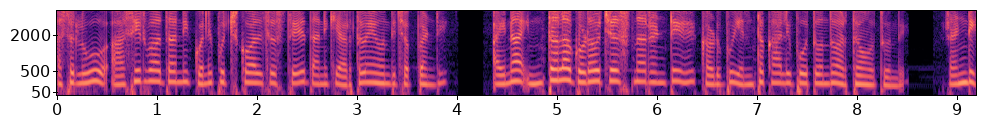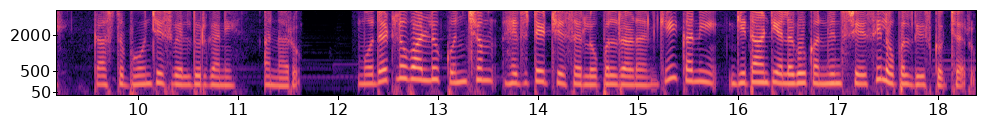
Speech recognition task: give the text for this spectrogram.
అసలు ఆశీర్వాదాన్ని కొని పుచ్చుకోవాల్సి వస్తే దానికి అర్థమే ఉంది చెప్పండి. అయినా ఇంతలా గొడవ చేస్తున్నారంటే కడుపు ఎంత కాలిపోతుందో అర్థమవుతుంది రండి కాస్త భోంచేసి వెళ్దురు గాని అన్నారు. మొదట్లో వాళ్ళు కొంచెం హెజిటేట్ చేశారు లోపల రావడానికి కానీ గీతాంటి ఎలాగో కన్విన్స్ చేసి లోపల తీసుకొచ్చారు.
